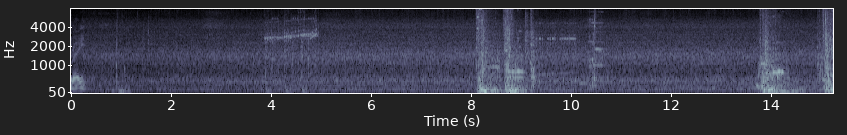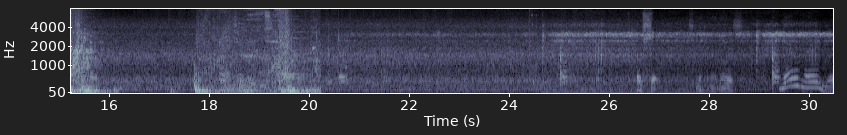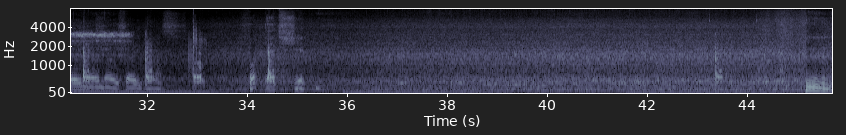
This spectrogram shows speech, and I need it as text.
Right. Oh shit. It's making that noise. No, no, no, no, no. Sorry, guys. Fuck that shit. Hmm. pretty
